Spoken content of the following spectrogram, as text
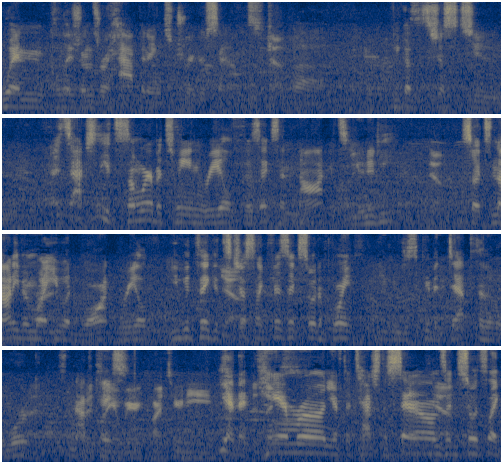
when collisions are happening to trigger sounds. Yeah. Uh, because it's just too. It's actually it's somewhere between real physics and not. It's Unity. Yeah. So it's not even what you would want real. You would think it's Yeah. just like physics, so to point you can just give it depth and it'll work. It's not It's the like case. a weird cartoony. Yeah, and then physics. camera, and you have to attach the sounds, Yeah. and so it's like.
